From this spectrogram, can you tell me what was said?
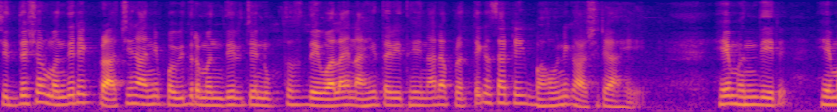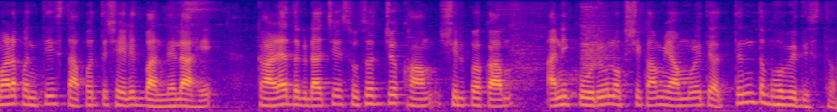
सिद्धेश्वर मंदिर एक प्राचीन आणि पवित्र मंदिर जे नुकतंच देवालय नाही तर इथे येणाऱ्या प्रत्येकासाठी एक भावनिक आश्रय आहे. हे मंदिर हेमाडपंथी स्थापत्यशैलीत बांधलेलं आहे. काळ्या दगडाचे सुसज्ज खांब शिल्पकाम आणि कोरीव नक्षीकाम यामुळे ते अत्यंत भव्य दिसतं.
